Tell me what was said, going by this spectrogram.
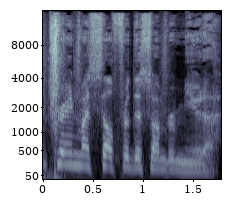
I trained myself for this on Bermuda.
